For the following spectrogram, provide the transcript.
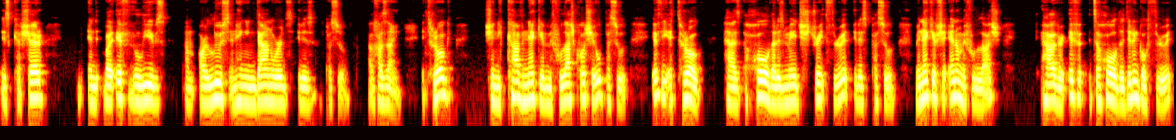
is kasher. And but if the leaves um, are loose and hanging downwards, it is pasul. Al chazain etrog shenikav nekev mifulash kol sheu pasul. If the etrog has a hole that is made straight through it, it is pasul. Menekev she'enu mifulash However, if it's a hole that didn't go through it,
